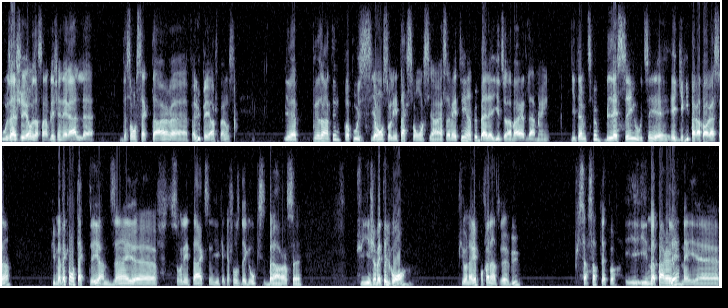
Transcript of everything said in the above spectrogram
aux, AGA, aux Assemblées générales de son secteur, à l'UPA, je pense. Il avait présenté une proposition sur les taxes foncières. Ça avait été un peu balayé du revers de la main il était un petit peu blessé ou aigri par rapport à ça. Puis il m'avait contacté en me disant euh, sur les taxes, il y a quelque chose de gros qui se brasse. Puis j'avais été le voir. Puis on arrive pour faire l'entrevue. Puis ça sortait pas. Il, me parlait, mais euh,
